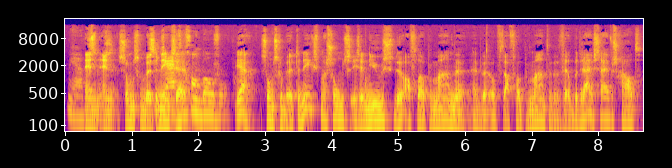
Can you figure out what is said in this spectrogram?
Ja, En, en soms gebeurt er Zit je niks, hè? gewoon bovenop. Ja, soms gebeurt er niks, maar soms is er nieuws. De afgelopen maanden hebben, of de afgelopen maand hebben we veel bedrijfscijfers gehad.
